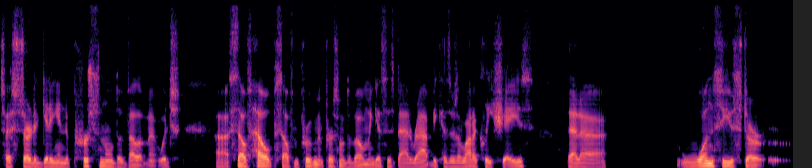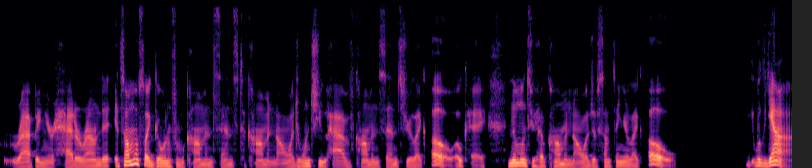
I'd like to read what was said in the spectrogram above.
So I started getting into personal development, which uh, self help, self improvement, personal development gets this bad rap because there's a lot of cliches that uh, once you start wrapping your head around it, it's almost like going from common sense to common knowledge. Once you have common sense, you're like, oh, okay. And then once you have common knowledge of something, you're like, oh, well, yeah,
